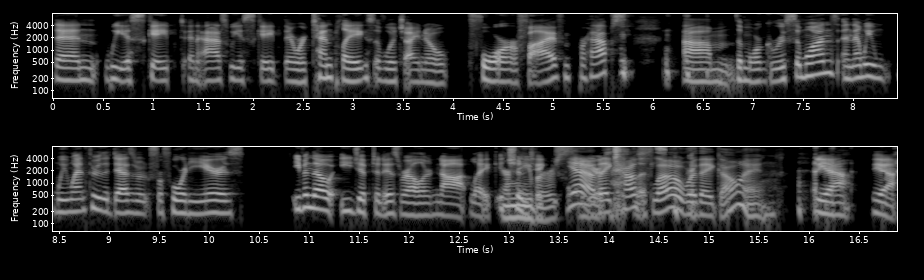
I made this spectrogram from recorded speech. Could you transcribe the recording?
then we escaped, and as we escaped, there were ten plagues, of which I know four or five, perhaps, um, the more gruesome ones. And then we we went through the desert for forty years even though Egypt and Israel are not like it They're shouldn't take neighbors. 40 Yeah, like how slow were they going? yeah, yeah,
